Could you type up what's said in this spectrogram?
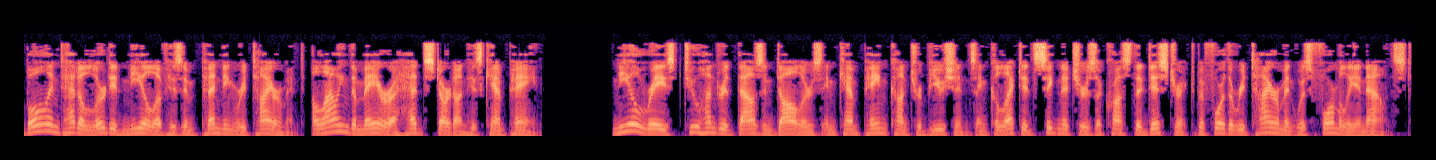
Boland had alerted Neal of his impending retirement, allowing the mayor a head start on his campaign. Neal raised $200,000 in campaign contributions and collected signatures across the district before the retirement was formally announced.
